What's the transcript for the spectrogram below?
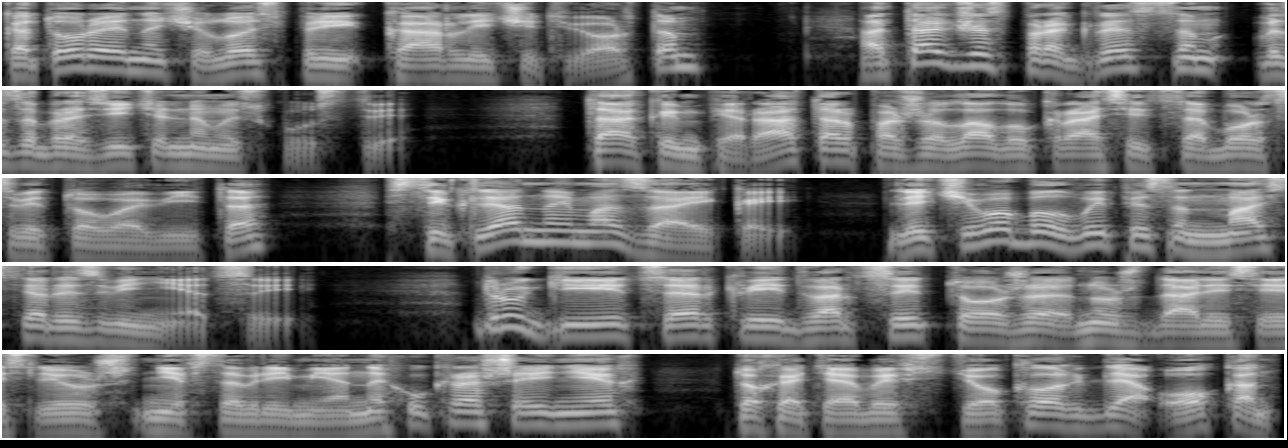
которое началось при Карле IV, а также с прогрессом в изобразительном искусстве. Так император пожелал украсить собор Святого Вита стеклянной мозаикой, для чего был выписан мастер из Венеции. Другие церкви и дворцы тоже нуждались, если уж не в современных украшениях, то хотя бы в стеклах для окон.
